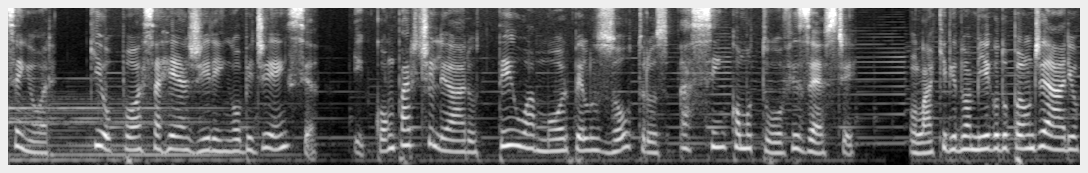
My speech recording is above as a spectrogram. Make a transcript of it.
Senhor, que eu possa reagir em obediência e compartilhar o teu amor pelos outros, assim como tu o fizeste. Olá, querido amigo do Pão Diário.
